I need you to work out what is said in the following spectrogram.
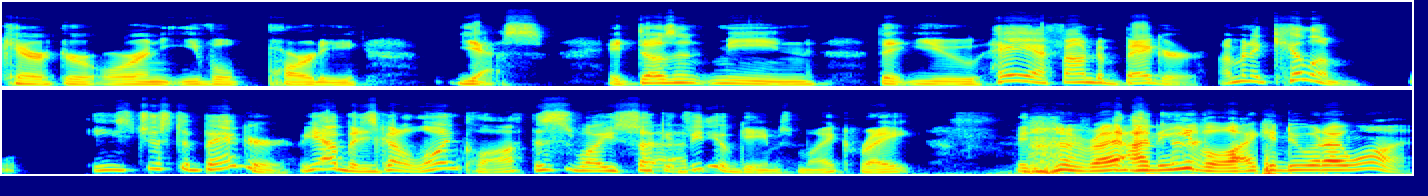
character or an evil party, yes, it doesn't mean that you, hey, I found a beggar. I'm going to kill him. He's just a beggar. Yeah, but he's got a loincloth. This is why you suck Uh, at video games, Mike, right? It- right? I'm evil. I can do what I want.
